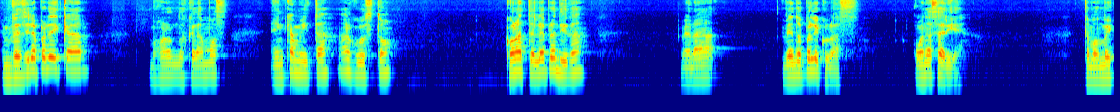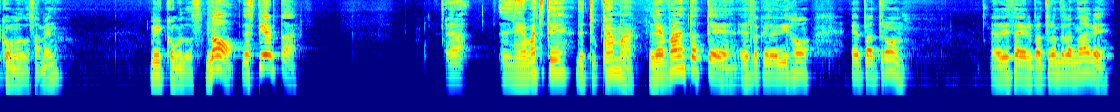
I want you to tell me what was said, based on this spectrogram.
En vez de ir a predicar, mejor nos quedamos en camita, a gusto, con la tele prendida, ¿verdad? viendo películas o una serie. Estamos muy cómodos, amén. Muy cómodos. No, despierta. levántate de tu cama. Levántate. Es lo que le dijo el patrón. El patrón de la nave.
